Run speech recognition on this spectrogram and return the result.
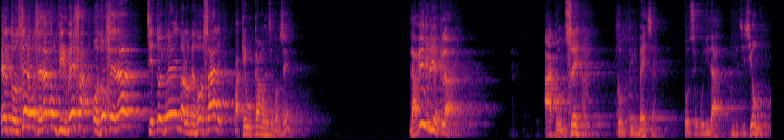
El consejo se da con firmeza o no se da. Si estoy bueno, a lo mejor sale. ¿Para qué buscamos ese consejo? La Biblia es clara. Aconseja con firmeza, con seguridad, con decisión.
